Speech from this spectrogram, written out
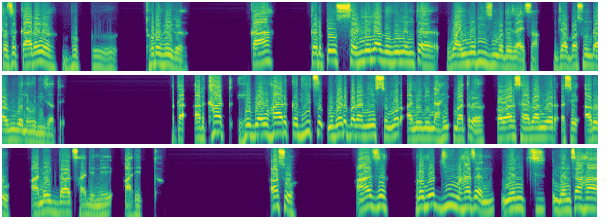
त्याचं कारण थोडं वेगळं. का? तर तो सडलेला गहू नंतर वायनरीजमध्ये जायचा ज्यापासून दारू बनवली जाते. आता अर्थात हे व्यवहार कधीच उघडपणाने समोर आलेले नाही मात्र पवार साहेबांवर असे आरोप अनेकदा झालेले आहेत. असो आज प्रमोदजी महाजन यांचा हा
